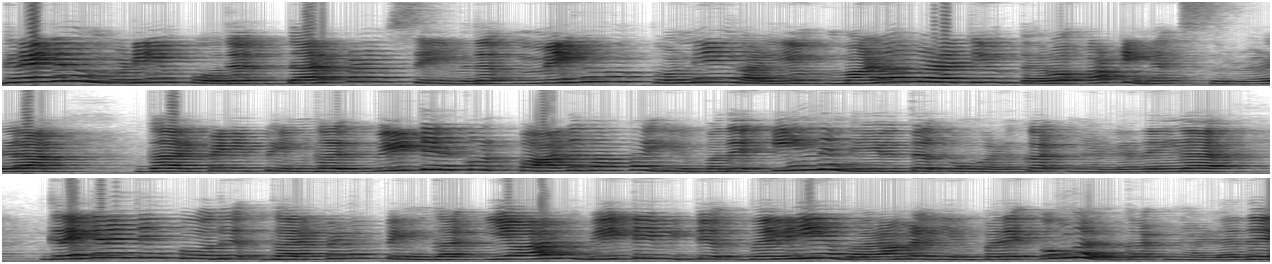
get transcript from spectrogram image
கிரகணம் முடியும் போது தர்ப்பணம் செய்வது மிகவும் புண்ணியங்களையும் மனோபலத்தையும் தரும் அப்படின்னு சொல்லலாம். கர்ப்பிணி பெண்கள் வீட்டிற்குள் பாதுகாக்க இருப்பது இந்த நேரத்தில் உங்களுக்கு நல்லதுங்க. கிரகணத்தின் போது கர்ப்பிணி பெண்கள் யாரும் வீட்டை விட்டு வெளியே வராமல் இருப்பது உங்களுக்கு நல்லது.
